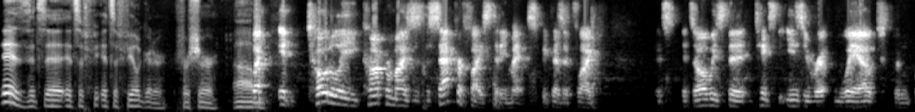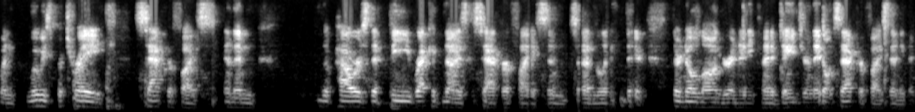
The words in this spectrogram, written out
It is. It's a it's a it's a feel gooder for sure. Um, but it totally compromises the sacrifice that he makes because it's like it's it's always the it takes the easy re- way out when, when movies portray sacrifice and then the powers that be recognize the sacrifice and suddenly they're, they're no longer in any kind of danger and they don't sacrifice anything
